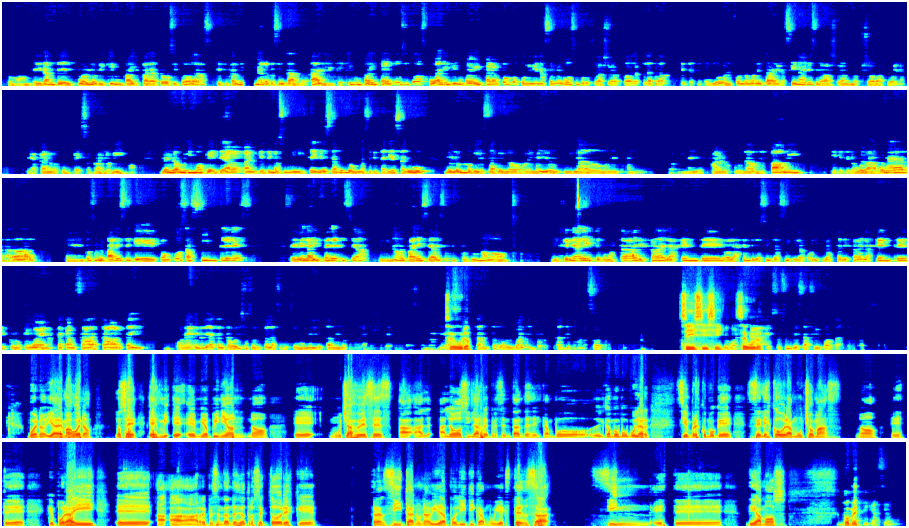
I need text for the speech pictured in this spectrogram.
como integrante del pueblo que quiere un país para todos y todas, que te termine representando a alguien que quiere un país para todos y todas o alguien que quiere un país para pocos porque viene a hacer negocio porque se va a llevar toda la plata que te en el Fondo Monetario a 100 años se la va llevando yo afuera. Y acá no es un peso, no es lo mismo. No es lo mismo que te hagan, que tengas un Ministerio de Salud o una Secretaría de Salud, no es lo mismo que le saquen los remedios del jubilado, los remedios para los jubilados del PAMI, que te los vuelvan a poner, a dar entonces me parece que con cosas simples se ve la diferencia y no me parece a veces porque uno, en general esto, como está alejada de la gente, o la gente lo siente así, que la política está alejada de la gente, como que bueno, está cansada, está harta y por ahí no le da tanta bolsa, sobre todo las elecciones de medio término como las legislativas. Seguro. Tanto o igual de importante como las otras. Sí, sí, sí, seguro. eso es un desafío importante. Bueno, y además, bueno, no sé, es mi, eh, en mi opinión, ¿no? Eh, muchas veces a, los y las representantes del campo, del campo popular siempre es como que se les cobra mucho más, ¿no? Este, que por ahí eh, a, representantes de otros sectores que transitan una vida política muy extensa sin, este, digamos,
